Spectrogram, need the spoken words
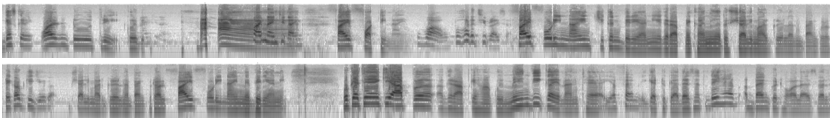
گیس کرے ون ٹو تھری کوئی بھی five ninety nine five forty nine wow بہت اچھی پرائس ہے five forty nine chicken biryani اگر آپ نے کھانی ہے تو Shalimar and banquet take out کیجیے گا Shalimar and banquet hall five forty nine میں بریانی وہ کہتے ہیں کہ آپ اگر آپ کے ہاں کوئی مہندی کا ایونٹ ہے یا فیملی گیٹ ٹوگیدرز ہیں تو they have a banquet hall as well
